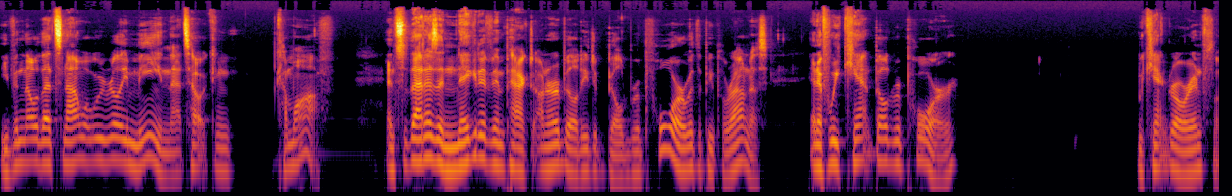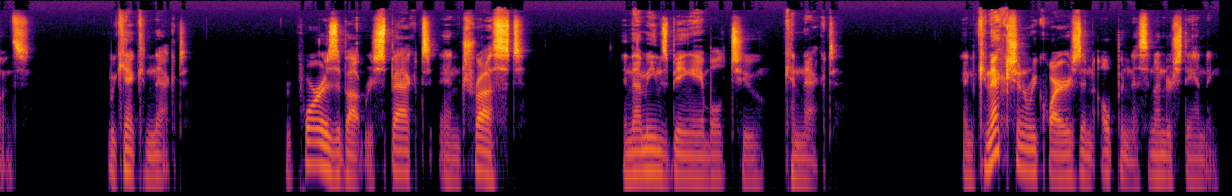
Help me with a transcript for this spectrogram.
even though that's not what we really mean. That's how it can come off. And so that has a negative impact on our ability to build rapport with the people around us. And if we can't build rapport, we can't grow our influence. We can't connect. Rapport is about respect and trust, and that means being able to connect. And connection requires an openness and understanding.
